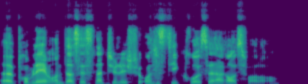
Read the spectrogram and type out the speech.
äh, Problemen. Und das ist natürlich für uns die große Herausforderung.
